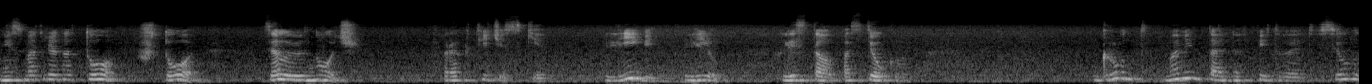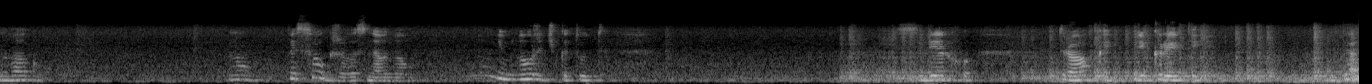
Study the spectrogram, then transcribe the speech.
Несмотря на то, что целую ночь практически ливень лил, хлестал по стеклам, грунт моментально впитывает всю влагу. Ну, песок же в основном. Ну, немножечко тут сверху травкой прикрытый. Да,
